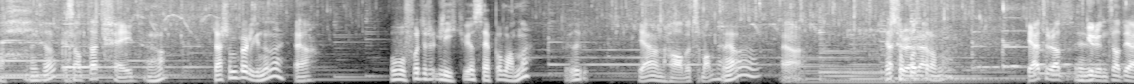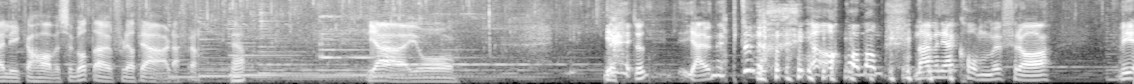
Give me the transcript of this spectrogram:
Ikke sant? Ikke sant? Det er fade. Ja. Det er som bølgene, det. Ja. Og hvorfor liker vi å se på vannet? Jeg er en havets mann. Jeg. Ja, ja. Ja. Jeg så tror på stranda. Jeg tror at Grunnen til at jeg liker havet så godt, er jo fordi at jeg er derfra. Ja. Jeg er jo Neptun. Jeg er jo Neptun! Jeg er Aquaman! Nei, men jeg kommer fra vi,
